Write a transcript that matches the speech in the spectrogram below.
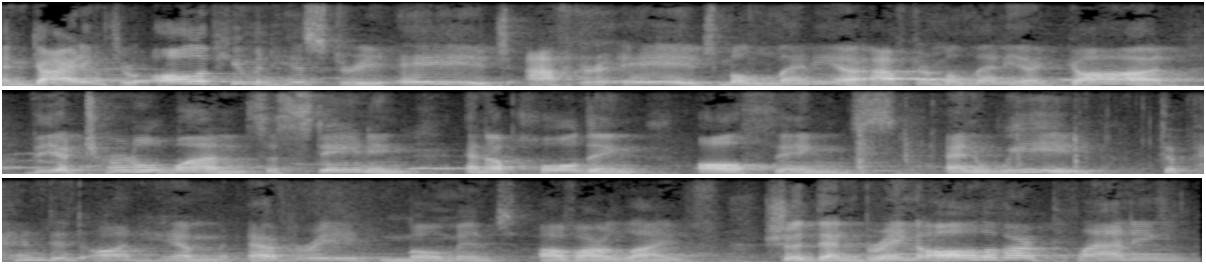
and guiding through all of human history, age after age, millennia after millennia. God, the eternal one, sustaining and upholding all things. And we, dependent on Him every moment of our life, should then bring all of our planning,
